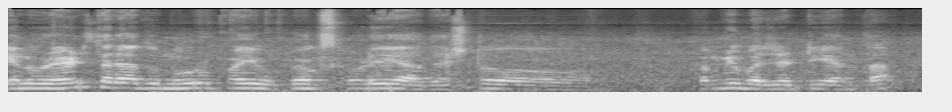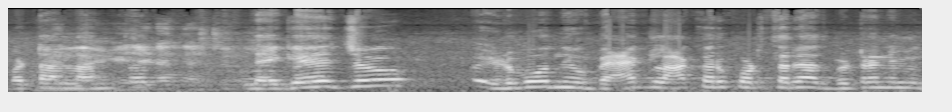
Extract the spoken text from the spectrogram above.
ಕೆಲವರು ಹೇಳ್ತಾರೆ ಅದು ನೂರು ರೂಪಾಯಿ ಉಪಯೋಗಿಸ್ಕೊಳ್ಳಿ. ಅದೆಷ್ಟು ಕಮ್ಮಿ ಬಜೆಟ್ ಅಂತ. ಬಟ್ ಅಲ್ಲ ಅಂತ ಲಗೇಜು ಇಡ್ಬೋದು ನೀವು ಬ್ಯಾಗ್ ಲಾಕರ್ ಕೊಡ್ತಾರೆ ಅದು ಬಿಟ್ಟರೆ ನಿಮ್ಗೆ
